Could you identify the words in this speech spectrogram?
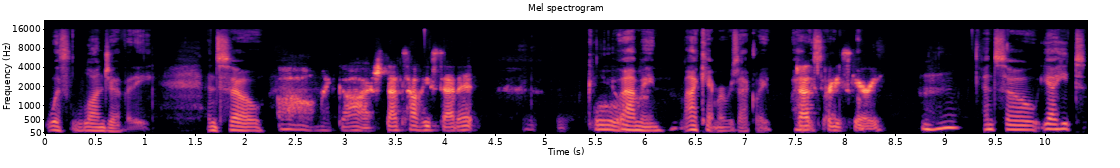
with longevity. And so Oh my gosh, that's how he said it. Ooh. I mean, I can't remember exactly. That's pretty scary. Mm-hmm. And so, yeah, he t-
